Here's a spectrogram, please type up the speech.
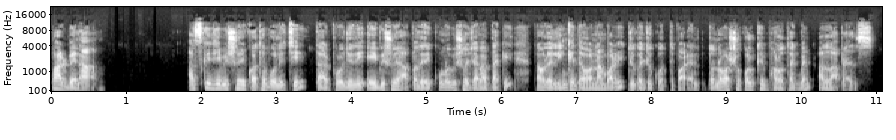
পারবে না। আজকে যে বিষয়ে কথা বলেছি, তারপর যদি এই বিষয়ে আপনাদের কোনো বিষয় জানা থাকে, তাহলে লিঙ্কে দেওয়া নাম্বারে যোগাযোগ করতে পারেন। ধন্যবাদ সকলকে, ভালো থাকবেন, আল্লাহ হাফেজ।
